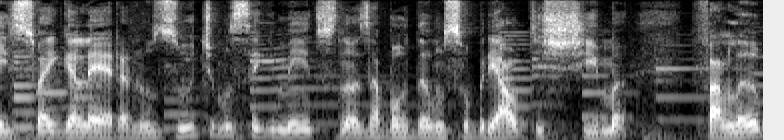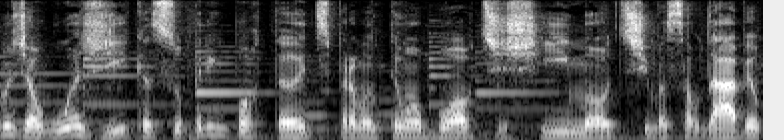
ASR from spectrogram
isso aí, galera. Nos últimos segmentos nós abordamos sobre autoestima, falamos de algumas dicas super importantes para manter uma boa autoestima, autoestima saudável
